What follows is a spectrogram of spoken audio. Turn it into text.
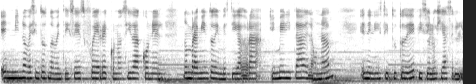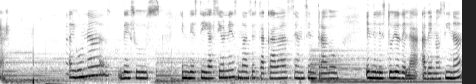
En 1996 fue reconocida con el nombramiento de investigadora emérita de la UNAM en el Instituto de Fisiología Celular. Algunas de sus investigaciones más destacadas se han centrado en el estudio de la adenosina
